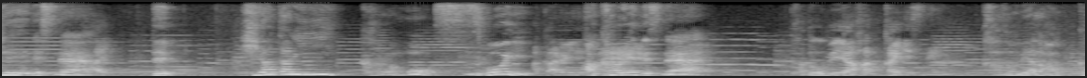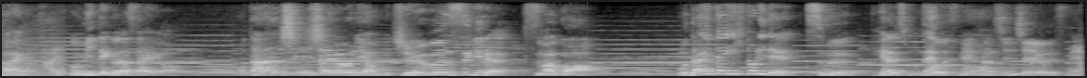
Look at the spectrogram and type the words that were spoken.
綺麗ですね、はい。で日当たりいいからもうすごい明るいですね。明るいですね角部屋8階ですね。角部屋の8階はいこれ見てくださいよもう単身者用にはもう十分すぎるスマホもう大体一人で住む部屋ですもんねそうですね。ん単身者用ですね。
